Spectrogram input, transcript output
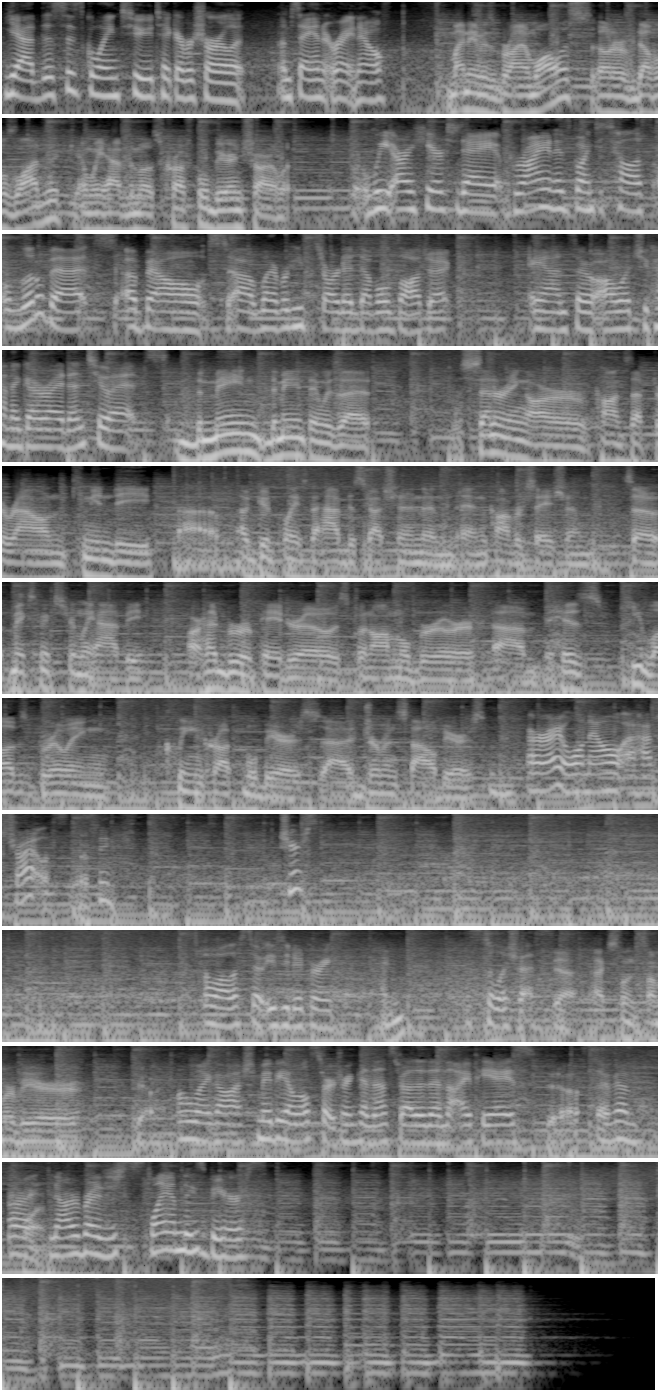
Yeah, this is going to take over Charlotte. I'm saying it right now. My name is Brian Wallace, owner of Devil's Logic, and we have the most crushable beer in Charlotte. We are here today. Brian is going to tell us a little bit about uh, whenever he started Devil's Logic. And so I'll let you kind of go right into it. The main, the main thing was that centering our concept around community, uh, a good place to have discussion and, and, conversation. So it makes me extremely happy. Our head brewer Pedro is a phenomenal brewer. Um, his he loves brewing clean, crushable beers, uh, German style beers. All right, well now I have to try it. Let's, let's see. Cheers. Oh, wow, that's so easy to drink. Mm -hmm. It's delicious. Yeah, excellent summer beer. Yeah. Oh my gosh, maybe I will start drinking this rather than the IPAs. Yeah. So good. All right, now everybody just slam these beers.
